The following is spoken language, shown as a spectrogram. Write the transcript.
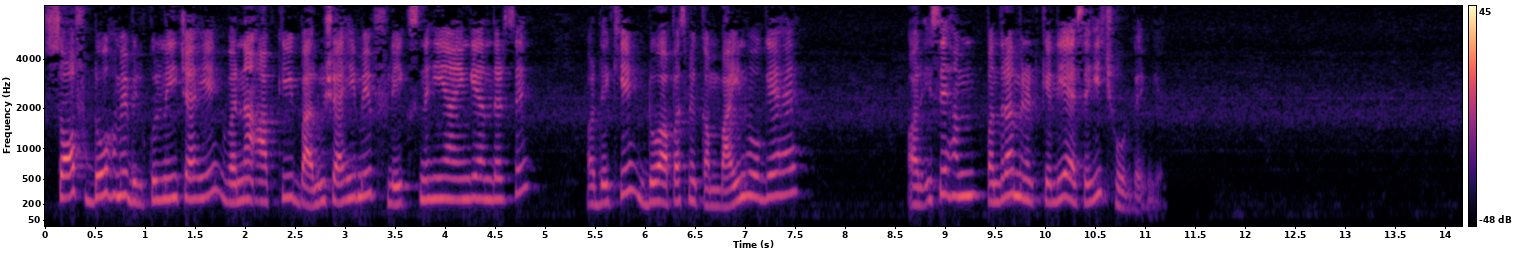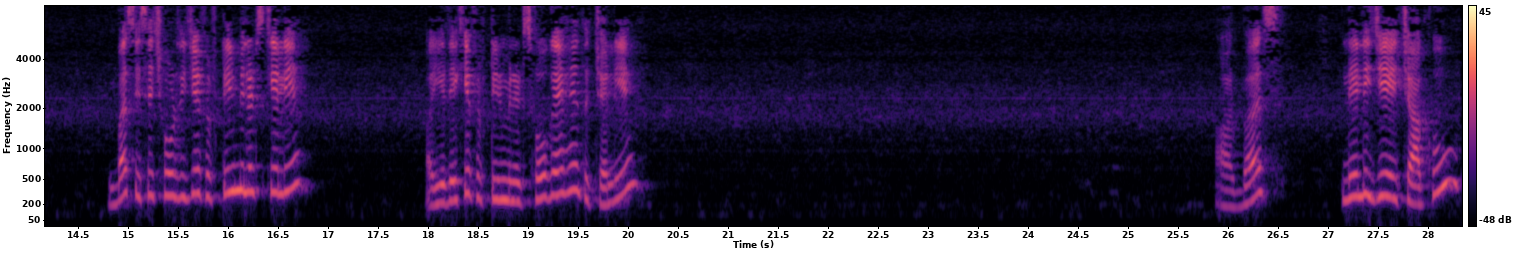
सॉफ्ट डो हमें बिल्कुल नहीं चाहिए, वरना आपकी बालूशाही में फ्लेक्स नहीं आएँगे अंदर से। और देखिए, डो आपस में कंबाइन हो गया है, और इसे हम 15 मिनट के लिए ऐसे ही छोड़ देंगे। बस इसे छोड़ दीजिए 15 मिनट्स के लिए। और ये देखिए 15 मिनट्स हो गए हैं तो चलिए। और बस ले लीजिए चाकू।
